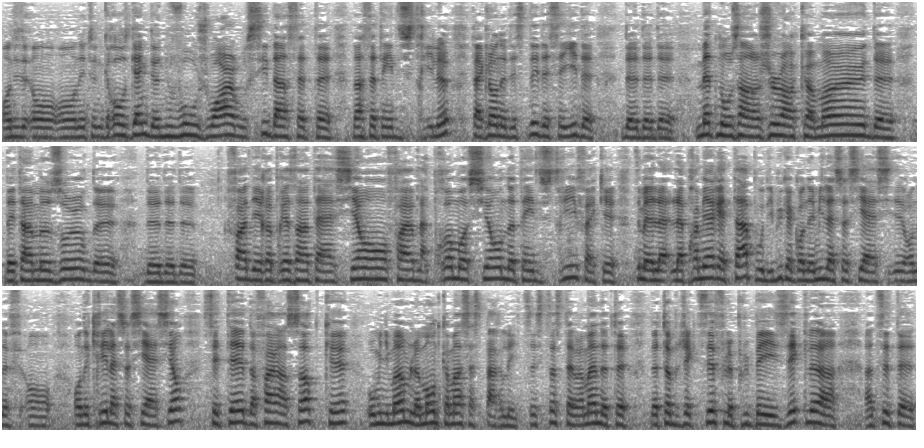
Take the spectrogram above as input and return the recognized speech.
On est, une grosse gang de nouveaux joueurs aussi dans cette, dans cette industrie-là. Fait que là, on a décidé d'essayer de, de, mettre nos enjeux en commun, d'être en mesure de faire des représentations, faire de la promotion de notre industrie. Fait que, mais la, première étape au début, quand on a mis l'association, on a, on, a créé l'association, c'était de faire en sorte que, au minimum, le monde commence à se parler. Tu sais, ça, c'était vraiment notre, notre objectif le plus basique, là, en, en, de,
